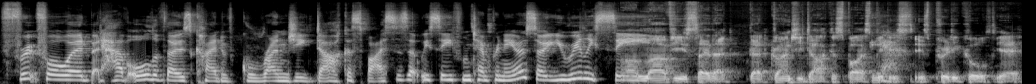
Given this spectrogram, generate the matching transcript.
fruit forward, but have all of those kind of grungy, darker spices that we see from Tempranillo. So you really see. I love you say that that grungy, darker spice bit yeah. is, is pretty cool. Yeah.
